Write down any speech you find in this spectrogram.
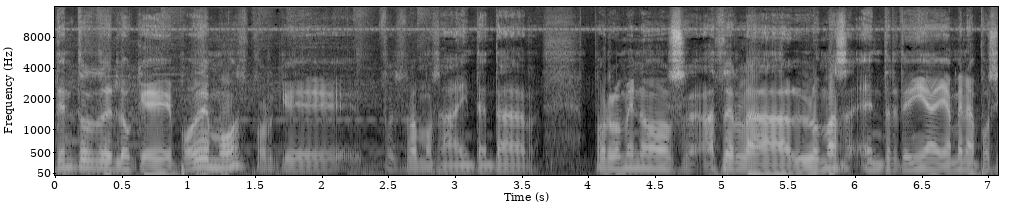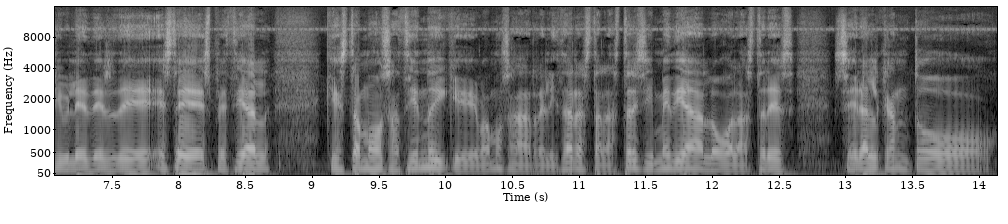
dentro de lo que podemos, porque pues vamos a intentar por lo menos hacerla lo más entretenida y amena posible desde este especial que estamos haciendo y que vamos a realizar hasta las tres y media, luego a las tres será el canto,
